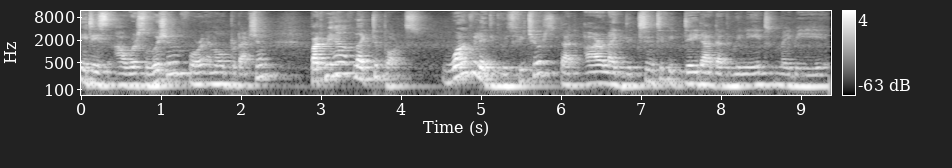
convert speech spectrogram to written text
it is our solution for ML production, but we have like two parts. One related with features that are like the scientific data that we need, maybe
